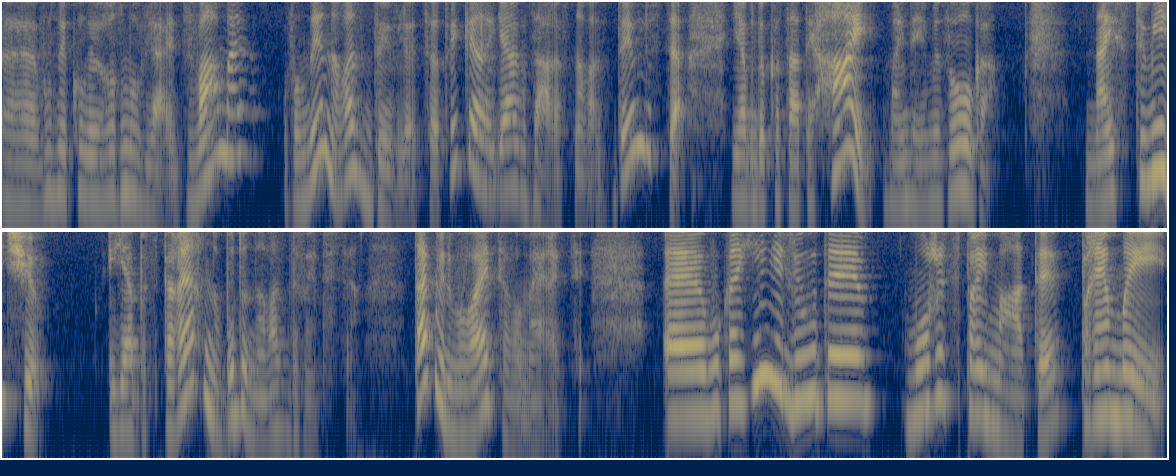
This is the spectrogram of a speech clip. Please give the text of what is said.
Е, вони, коли розмовляють з вами, вони на вас дивляться. От як я як зараз на вас дивлюся, я буду казати Hi, my name is Olga. Nice to meet you. І я безперервно буду на вас дивитися. Так відбувається в Америці. Е, в Україні люди можуть сприймати прямий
